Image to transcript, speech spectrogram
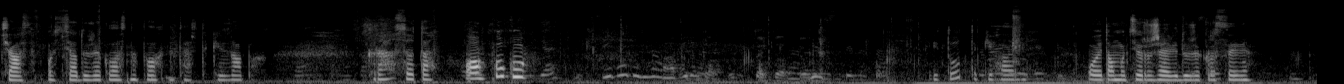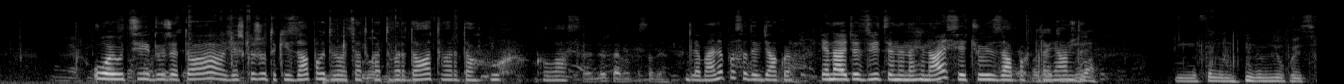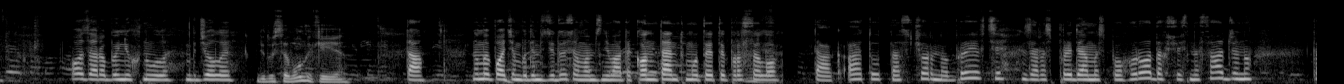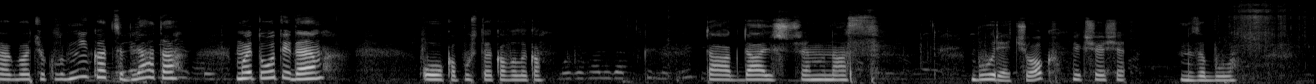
час. Ось ця дуже класно пахне, теж такий запах. Красота. О, ку-ку. І тут такі гарні. Ой, там оці рожеві дуже красиві. Ой, оці дуже та. Я ж кажу, такий запах, диви, оця така тверда, тверда. Ух, клас. Для тебе посади. Для мене посадив, дякую. Я навіть от звідси не нагинаюсь, я чую запах троянди. Не сильно не внюхайся. О, зараз би нюхнули бджоли. Дідуся вулики є. Так. Ну ми потім будемо з дідусем вам знімати контент, мутити про село. Так, а тут у нас чорнобривці. Зараз пройдемось по городах, щось насаджено. Так, бачу клубніка, цеблята. Ми тут йдемо. О, капуста яка велика. Так, далі в нас бурячок, якщо я ще не забула.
